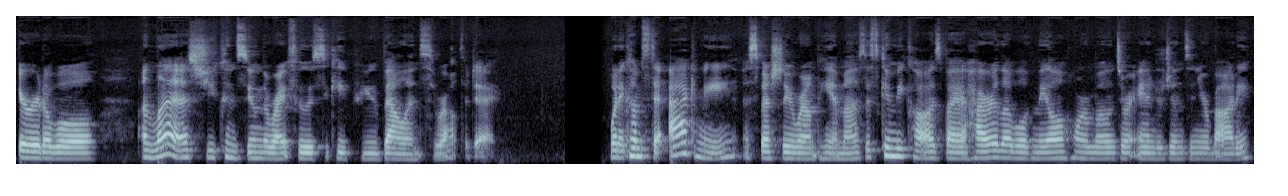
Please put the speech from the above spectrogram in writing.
irritable, unless you consume the right foods to keep you balanced throughout the day. When it comes to acne, especially around PMS, this can be caused by a higher level of male hormones or androgens in your body.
